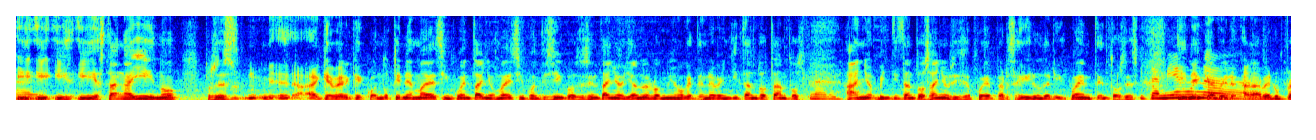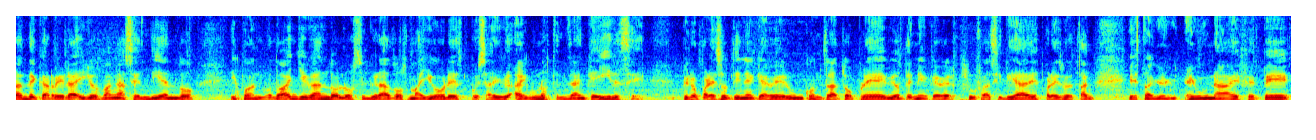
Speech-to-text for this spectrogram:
Y, están ahí, ¿no? Entonces eh, hay que ver que cuando tiene más de 50 años, más de 55, 60 años, ya no es lo mismo que tener veintitantos tantos años, veintitantos años y se puede perseguir un delincuente. Entonces tiene que haber, al haber un plan de carrera, ellos van ascendiendo y cuando van llegando a los grados mayores, pues algunos tendrán que irse pero para eso tiene que haber un contrato previo, tiene que haber sus facilidades, para eso están, están en, una AFP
